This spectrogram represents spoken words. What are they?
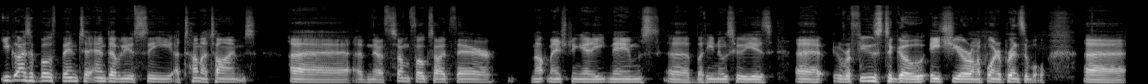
you guys have both been to MWC a ton of times, uh, and there are some folks out there, not mentioning any names, uh, but he knows who he is, uh, refuse to go each year on a point of principle. Uh,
